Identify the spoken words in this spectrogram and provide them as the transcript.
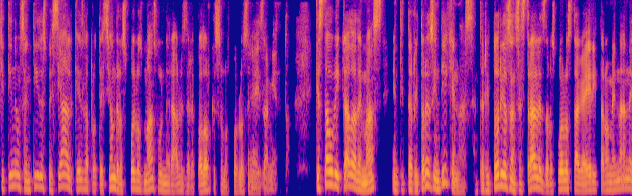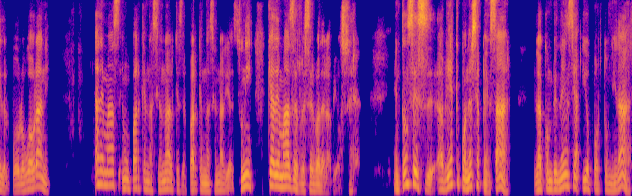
que tiene un sentido especial, que es la protección de los pueblos más vulnerables del Ecuador, que son los pueblos en aislamiento, que está ubicado además en territorios indígenas, en territorios ancestrales de los pueblos Tagaeri, Taromenana y del pueblo Guarani, Además, en un parque nacional, que es el Parque Nacional Yasuní, que además es reserva de la biosfera. Entonces, eh, habría que ponerse a pensar la conveniencia y oportunidad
